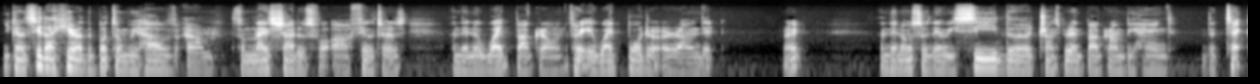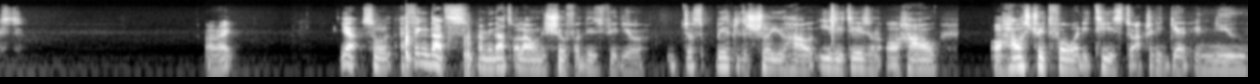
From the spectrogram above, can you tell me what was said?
you can see that here at the bottom we have um, some nice shadows for our filters and then a white background sorry a white border around it right and then also then we see the transparent background behind the text. All right yeah so I think that's I mean that's all I want to show for this video. Just basically to show you how easy it is or how or how straightforward it is to actually get a new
